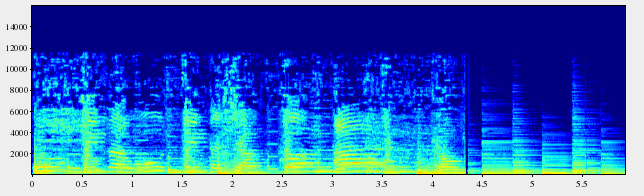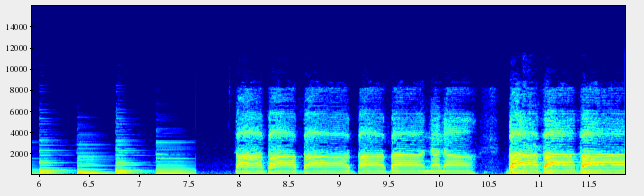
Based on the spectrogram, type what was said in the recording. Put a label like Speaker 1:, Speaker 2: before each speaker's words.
Speaker 1: 无敌的无敌的小可爱。
Speaker 2: ba。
